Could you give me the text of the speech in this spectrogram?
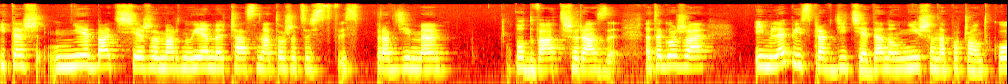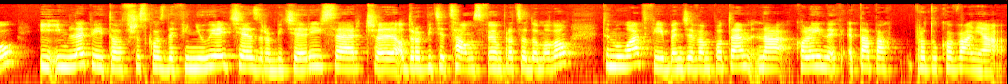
i też nie bać się, że marnujemy czas na to, że coś sprawdzimy po dwa, trzy razy. Dlatego, że im lepiej sprawdzicie daną niszę na początku i im lepiej to wszystko zdefiniujecie, zrobicie research, odrobicie całą swoją pracę domową, tym łatwiej będzie Wam potem na kolejnych etapach produkowania,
